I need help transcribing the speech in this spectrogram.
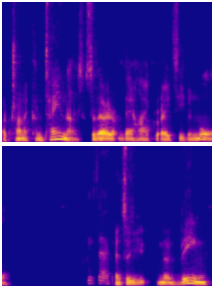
are trying to contain those, so they're they hike rates even more. Exactly. And so you, you know, then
